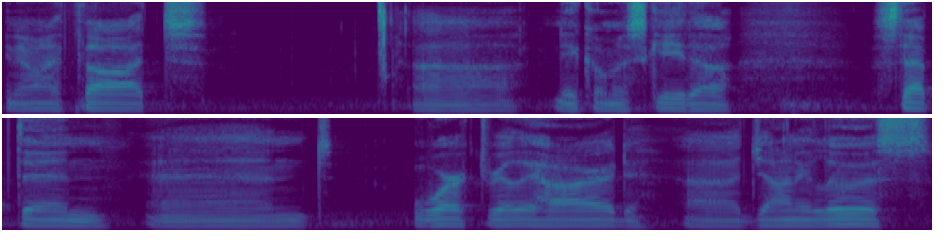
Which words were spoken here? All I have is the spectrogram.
you know, I thought uh, Nico Mezquida stepped in and worked really hard. Uh, Johnny Lewis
